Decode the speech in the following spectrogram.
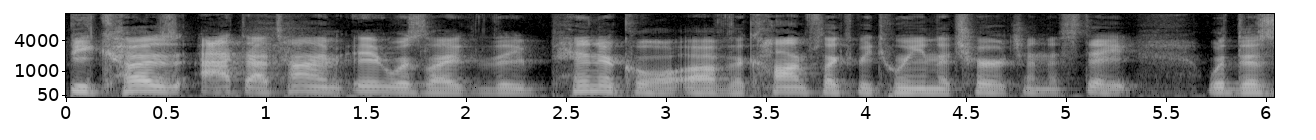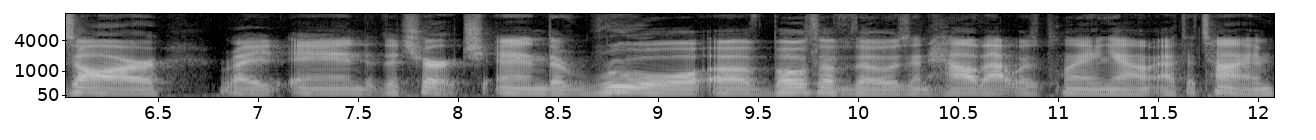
because at that time it was like the pinnacle of the conflict between the church and the state with the czar right and the church and the rule of both of those and how that was playing out at the time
